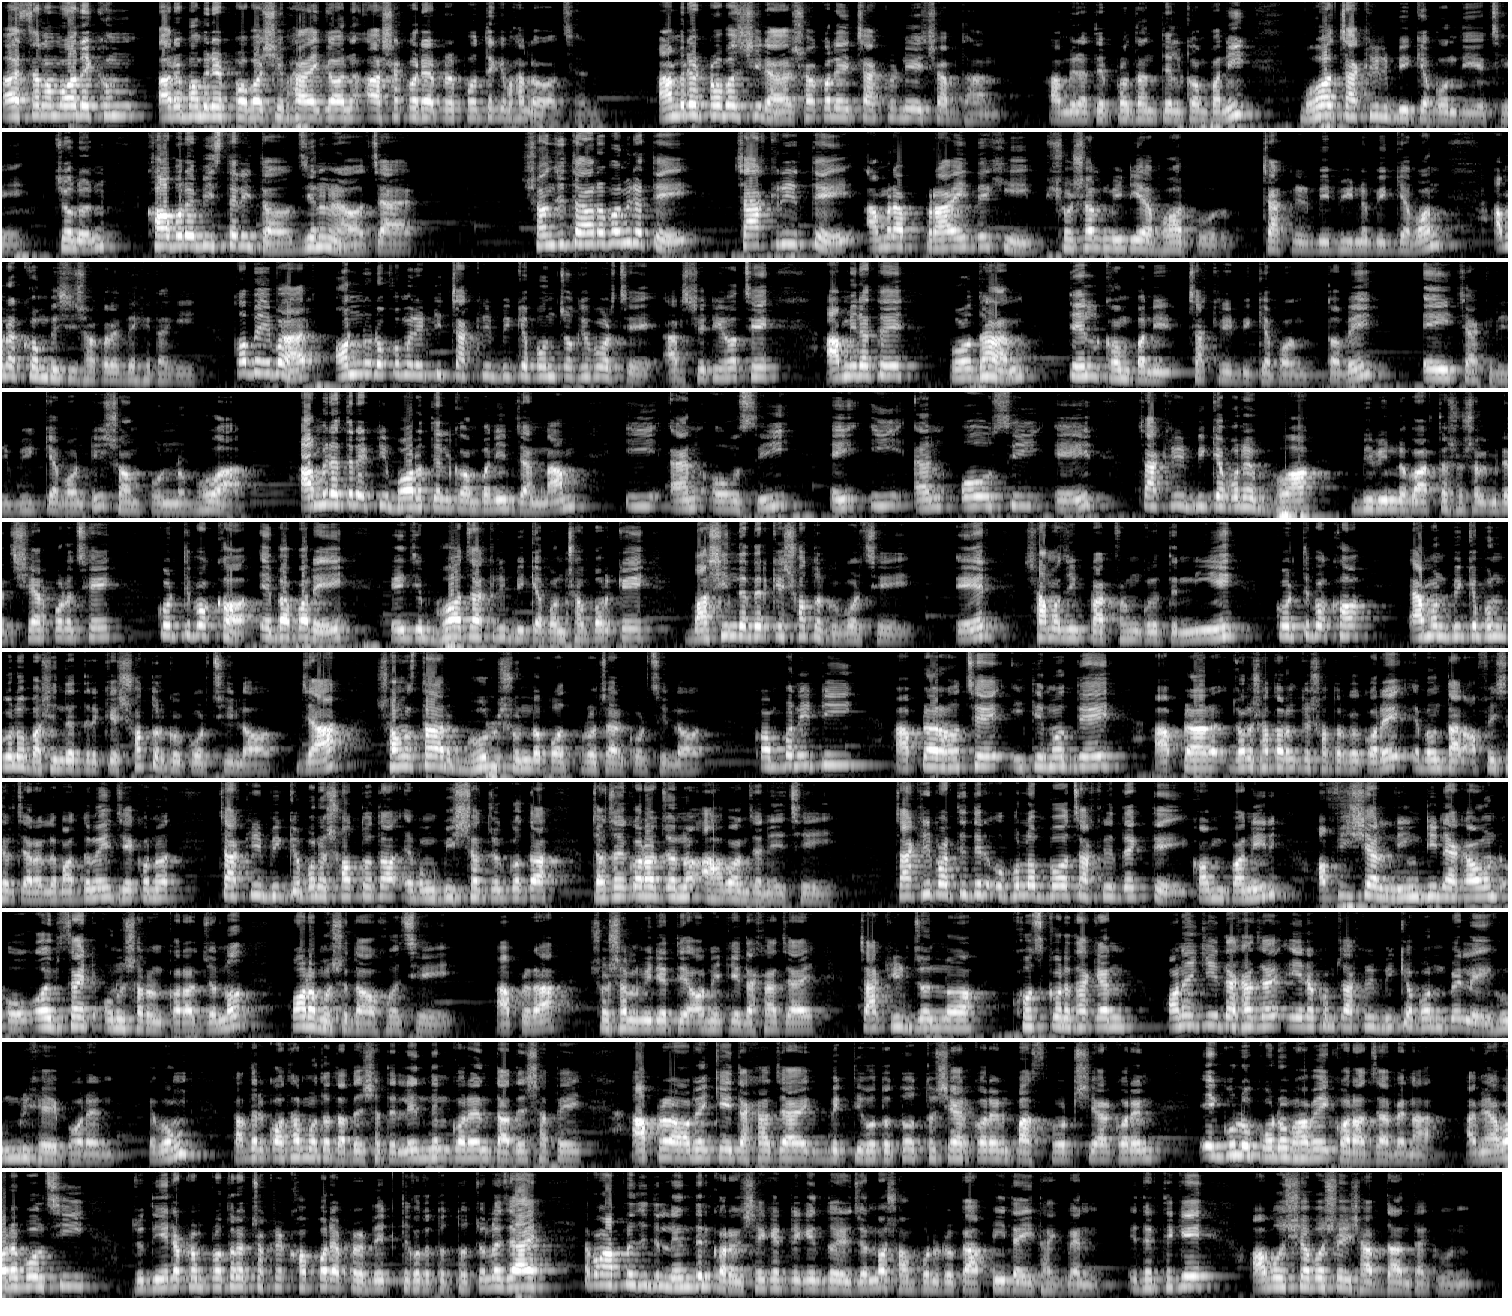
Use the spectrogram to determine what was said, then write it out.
আসসালামু আলাইকুম, আরব আমিরের প্রবাসী ভাইগণ, আশা করি আপনারা প্রত্যেকে ভালো আছেন। আমিরের প্রবাসীরা সকলে চাকরি নিয়ে সাবধান। আমিরাতের প্রধান তেল কোম্পানি ভুয়া চাকরির বিজ্ঞাপন দিয়েছে। চলুন খবরে বিস্তারিত জেনে নেওয়া যায় সংযুক্ত আরব আমিরাতে চাকরিতে আমরা প্রায় দেখি সোশ্যাল মিডিয়া ভরপুর। চাকরির বিভিন্ন বিজ্ঞাপন আমরা কম বেশি সকলে দেখে থাকি। তবে এবার অন্য রকমের একটি চাকরির বিজ্ঞাপন চোখে পড়ছে, আর সেটি হচ্ছে আমিরাতে প্রধান তেল কোম্পানির চাকরির বিজ্ঞাপন। তবে এই চাকরির বিজ্ঞাপনটি সম্পূর্ণ ভুয়া। আমিরাতের একটি বড় তেল কোম্পানি যার নাম E ইএনওসি এই E ইএনওসি এর চাকরির বিজ্ঞাপনের ভুয়া বিভিন্ন বার্তা সোশ্যাল মিডিয়াতে শেয়ার করেছে। কর্তৃপক্ষ এ ব্যাপারে এই যে ভুয়া চাকরির বিজ্ঞাপন সম্পর্কে বাসিন্দাদেরকে সতর্ক করছে। এর সামাজিক প্ল্যাটফর্মগুলোতে নিয়ে কর্তৃপক্ষ এমন বিজ্ঞাপনগুলো বাসিন্দাদেরকে সতর্ক করছিল, যা সংস্থার ভুল শূন্যপদ প্রচার করছিল। কোম্পানিটি আপনার হচ্ছে ইতিমধ্যে আপনার জনসাধারণকে সতর্ক করে এবং তার অফিসিয়াল চ্যানেলের মাধ্যমে যে কোনো চাকরির বিজ্ঞাপনের সত্যতা এবং বিশ্বাসযোগ্যতা যাচাই করার জন্য আহ্বান জানিয়েছে। চাকরি প্রার্থীদের উপলব্ধ চাকরি দেখতে কোম্পানির অফিসিয়াল লিঙ্কডিন অ্যাকাউন্ট ও ওয়েবসাইট অনুসরণ করার জন্য পরামর্শ দেওয়া হয়েছে। আপনারা সোশ্যাল মিডিয়াতে অনেকেই দেখা যায় চাকরির জন্য খোঁজ করে থাকেন। অনেকেই দেখা যায় এরকম চাকরির বিজ্ঞাপন পেলে হুমড়ি খেয়ে পড়েন এবং তাদের কথা মতো তাদের সাথে লেনদেন করেন, তাদের সাথে আপনারা অনেকেই দেখা যায় ব্যক্তিগত তথ্য শেয়ার করেন পাসপোর্ট শেয়ার করেন, এগুলো কোনোভাবেই করা যাবে না। আমি আবারও বলছি, যদি এরকম প্রতারক চক্রের খপ্পরে আপনার ব্যক্তিগত তথ্য চলে যায় এবং আপনি যদি লেনদেন করেন, সেক্ষেত্রে কিন্তু এর জন্য সম্পূর্ণরূপে আপনিই দায়ী থাকবেন। এদের থেকে অবশ্যই অবশ্যই সাবধান থাকুন।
